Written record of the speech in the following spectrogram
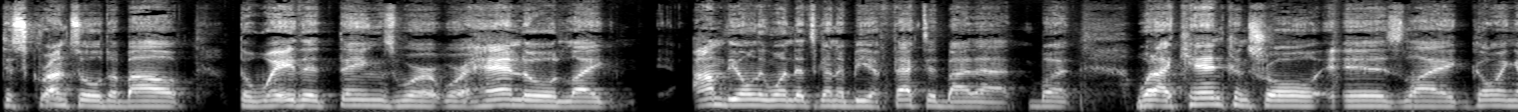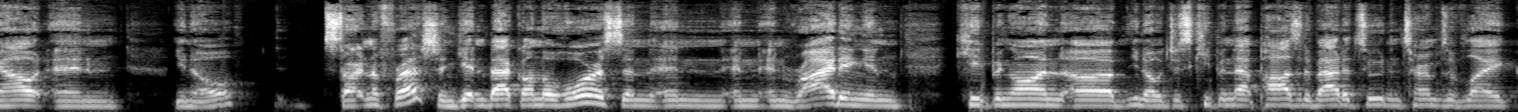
disgruntled about, the way that things were were handled, like I'm the only one that's going to be affected by that. But what I can control is like going out and you know starting afresh and getting back on the horse and and and, and riding and keeping on uh you know just keeping that positive attitude in terms of like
